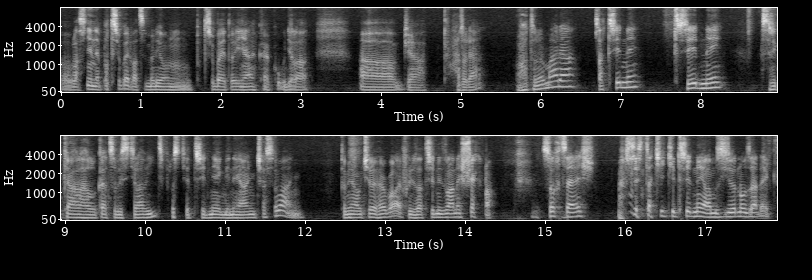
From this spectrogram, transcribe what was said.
uh, vlastně nepotřebuje 20 milionů, potřebuje to i nějak jako udělat. A já, to dá? Mohla to normálně dát? Za tři dny? Tři dny? Já jsem říkal, holka, co bys chtěla víc? Prostě tři dny je geniální časování. To mě naučili Herbalife, že za tři dny zvládneš všechno. Co chceš? Prostě stačí ti tři dny, ale musíš zvednout zadek.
